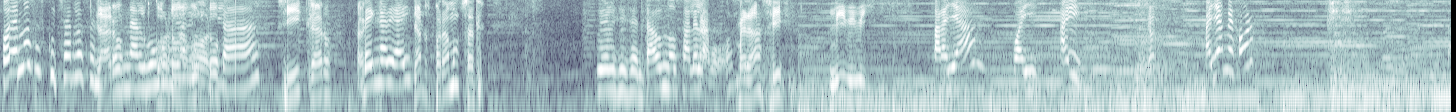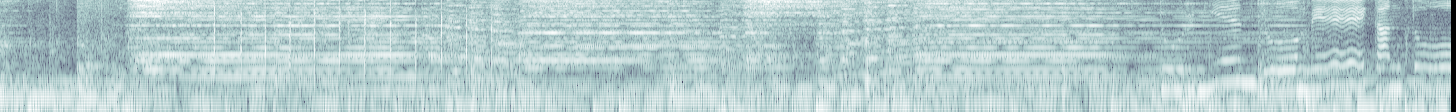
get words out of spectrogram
¿Podemos escucharlos en, Claro, en algún con. Sí, claro. Venga de ahí. Ya nos paramos. Pero si sentados no sale la voz. ¿Verdad? Sí. Mi, mi, mi. ¿Para allá o ahí? Ahí. ¿Allá mejor? Durmiendo me cantó,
